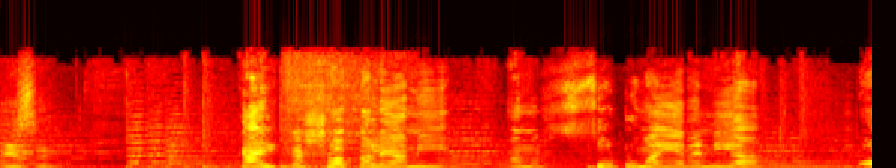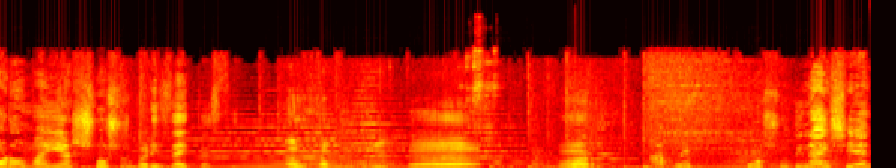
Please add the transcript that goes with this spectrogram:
কিসে কালকা সকালে আমি আমার ছোট মাইয়ারা নিয়া বড় মাইয়ার শ্বশুর বাড়ি যাইতাছি। আলহামদুলিল্লাহ। তারপর? আপনি পরশুদিন আইসেন?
